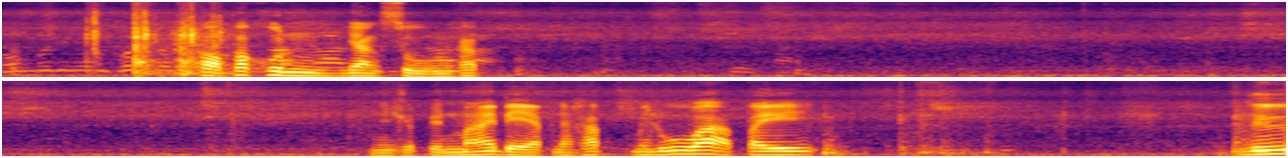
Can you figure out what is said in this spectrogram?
ผมเป็นคนคนขอบพระคุณอย่างสูงครับ นี่ก็เป็นไม้แบบนะครับ ไม่รู้ว่าไปหรือ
